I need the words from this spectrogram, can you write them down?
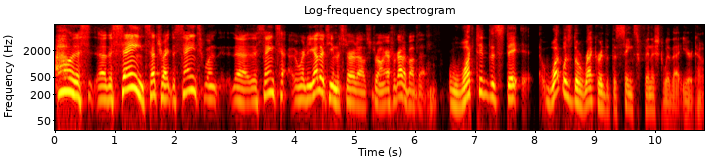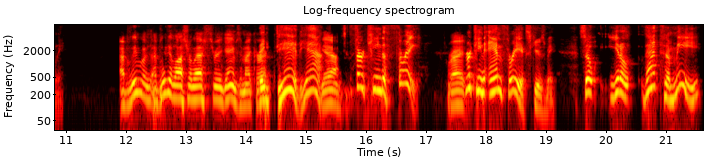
Oh, the uh, the Saints. That's right. The Saints when the the Saints were the other team that started out strong. I forgot about that. What did the state what was the record that the Saints finished with that year, Tony? I believe was, I believe they lost their last three games. Am I correct? They did, yeah. Yeah. 13 to 3. Right. 13 and 3, excuse me. So, you know, that to me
